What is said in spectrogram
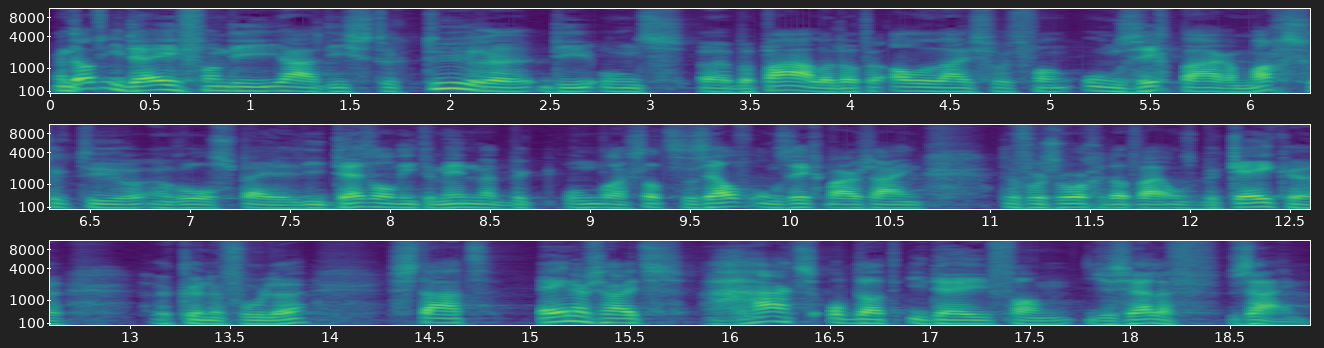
En dat idee van die, ja, die structuren die ons uh, bepalen, dat er allerlei soort van onzichtbare machtsstructuren een rol spelen, die desalniettemin, met ondanks dat ze zelf onzichtbaar zijn, ervoor zorgen dat wij ons bekeken uh, kunnen voelen, staat enerzijds haaks op dat idee van jezelf zijn.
